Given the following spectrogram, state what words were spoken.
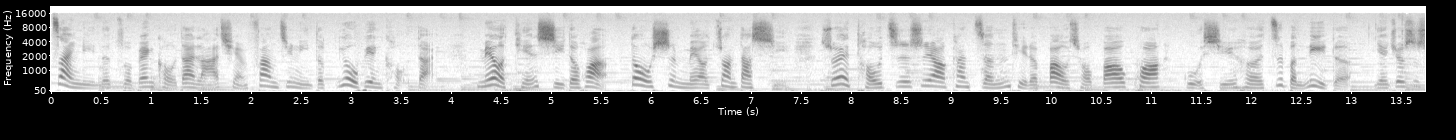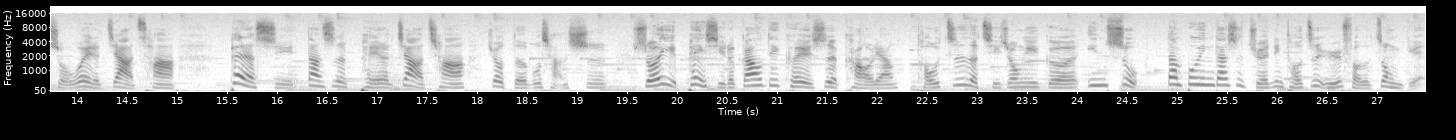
在你的左边口袋拿钱放进你的右边口袋，没有填息的话都是没有赚到息。所以投资是要看整体的报酬，包括股息和资本利得，也就是所谓的价差。配了息，但是赔了价差，就得不偿失。所以配息的高低可以是考量投资的其中一个因素，但不应该是决定投资与否的重点。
